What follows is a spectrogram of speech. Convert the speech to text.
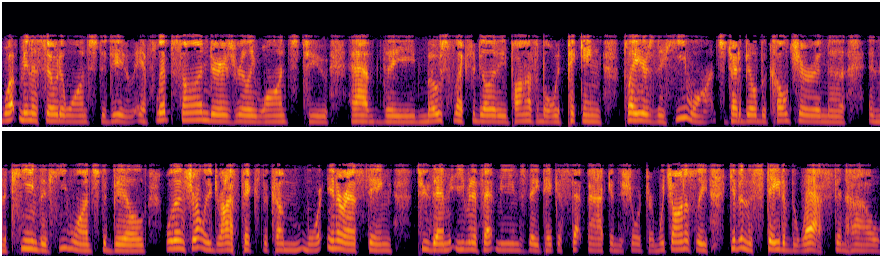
what Minnesota wants to do. If Flip Saunders really wants to have the most flexibility possible with picking players that he wants to try to build the culture and the and the team that he wants to build, well then certainly draft picks become more interesting to them, even if that means they take a step back in the short term. Which honestly, given the state of the West and how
